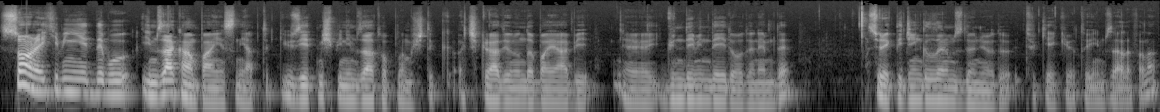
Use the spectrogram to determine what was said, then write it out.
Sonra 2007'de bu imza kampanyasını yaptık. 170 bin imza toplamıştık. Açık Radyo'nun da bayağı bir e, gündemindeydi o dönemde. Sürekli jingle'larımız dönüyordu. Türkiye Kyoto imzala falan.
